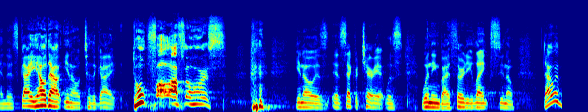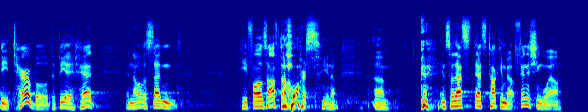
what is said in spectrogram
and this guy yelled out, you know, to the guy, "Don't fall off the horse." you know, his, his secretariat was winning by 30 lengths, you know. That would be terrible to be ahead, and all of a sudden he falls off the horse, you know. Um, and so that's, that's talking about finishing well.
